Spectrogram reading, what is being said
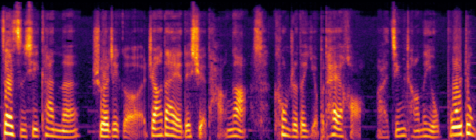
再仔细看呢，说这个张大爷的血糖啊控制的也不太好啊，经常的有波动。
